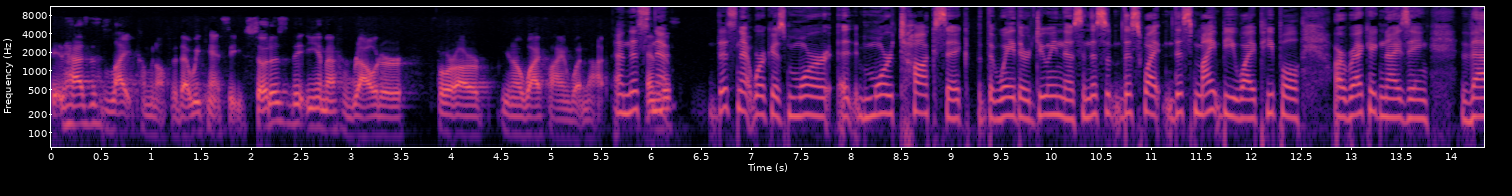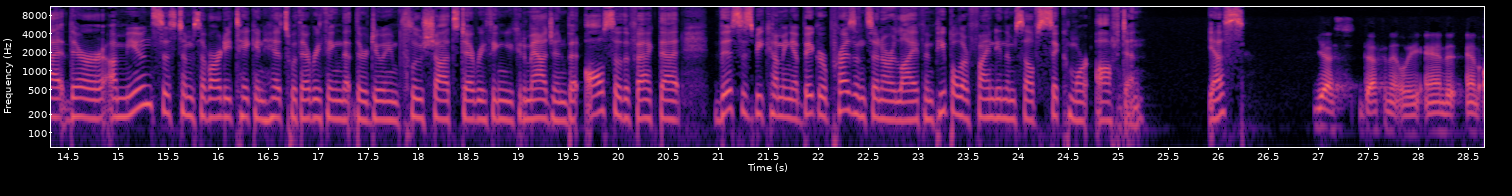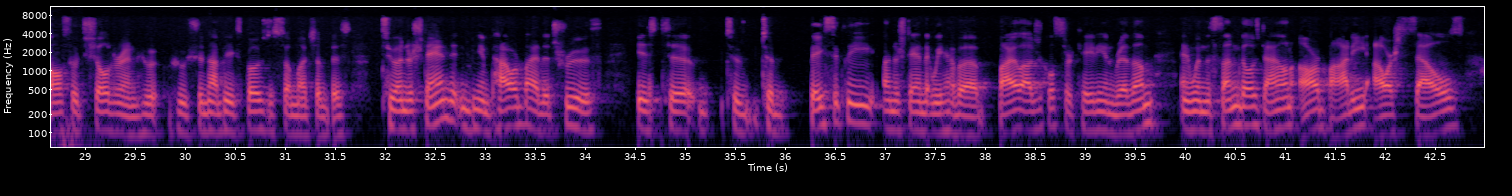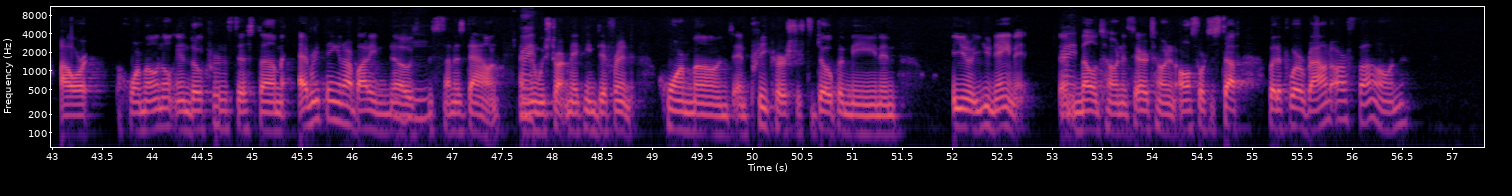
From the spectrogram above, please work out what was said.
it has this light coming off of it that we can't see. So does the EMF router for our, you know, Wi-Fi and whatnot. And this net, this, network is more uh, more toxic. But the way they're doing this, and this this why this might be why people are recognizing that their immune systems have already taken hits with everything that they're doing, flu shots to everything you can imagine. But also the fact that this is becoming a bigger presence in our life, and people are finding themselves sick more often. Yes. Yes, definitely, and and also children who who should not be exposed to so much of this. To understand it and be empowered by the truth is to to to basically understand that we have a biological circadian rhythm, and when the sun goes down, our body, our cells, our hormonal endocrine system, everything in our body knows mm-hmm. the sun is down, and then we start making different hormones and precursors to dopamine, and you know, you name it, Right. and melatonin, serotonin, and all sorts of stuff. But if we're around our phone,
